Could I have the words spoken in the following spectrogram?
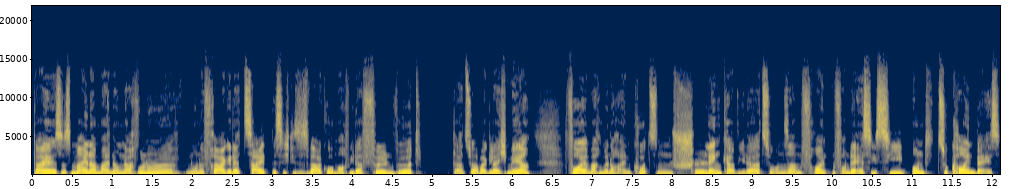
Daher ist es meiner Meinung nach wohl nur, nur eine Frage der Zeit, bis sich dieses Vakuum auch wieder füllen wird. Dazu aber gleich mehr. Vorher machen wir noch einen kurzen Schlenker wieder zu unseren Freunden von der SEC und zu Coinbase.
